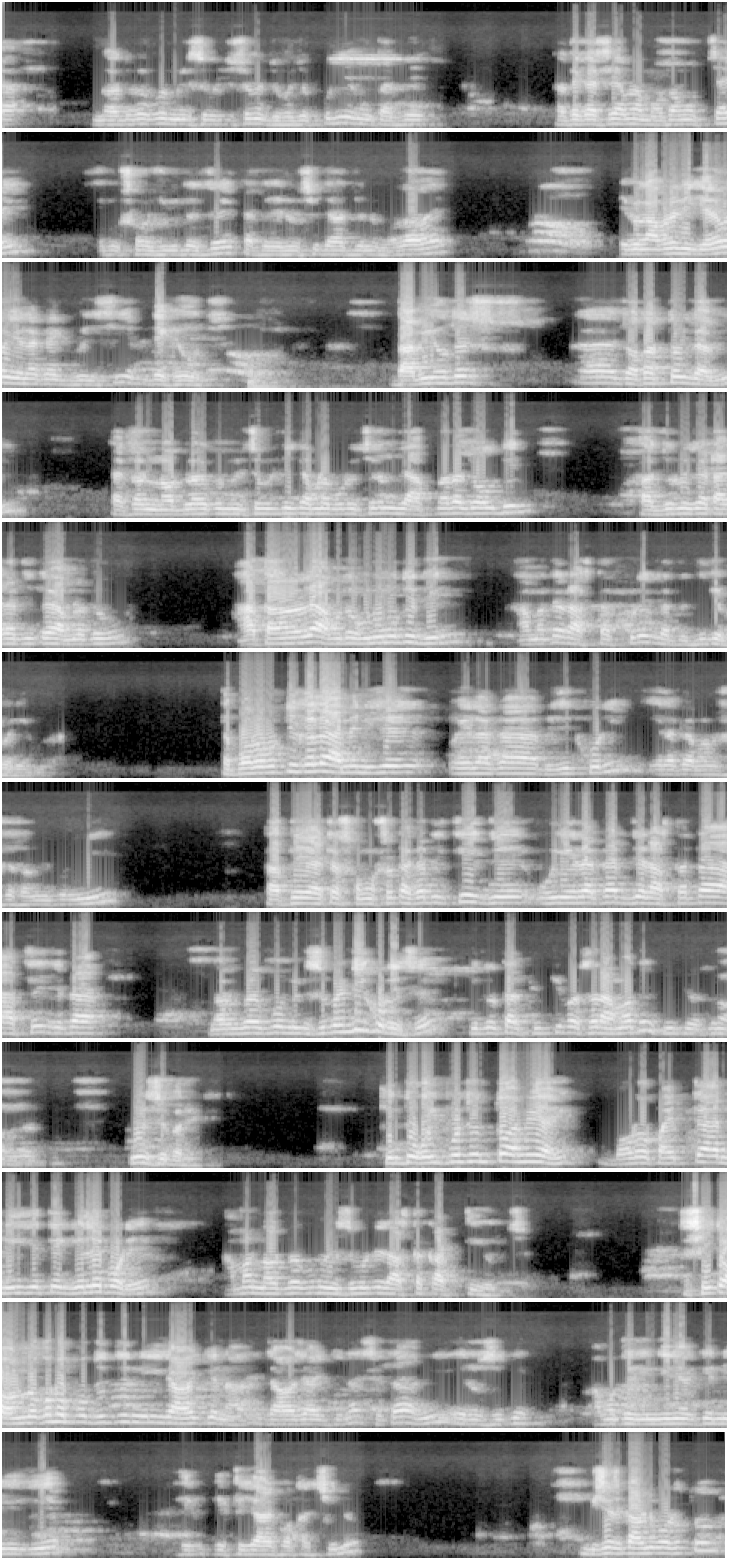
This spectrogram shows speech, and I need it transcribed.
নর্দবাবুর মিউনিসিপ্যালিটির সঙ্গে যোগাযোগ করি এবং তাকে, তাদের কাছে আমরা মতামত চাই। এবং সহযোগিতা চাই, তাদের এনওসি দেওয়ার জন্য বলা হয়। এবং আমরা নিজেরাও এই এলাকায় ঘুরেছি দেখেওছি দাবি ওদের যথার্থই দাবি। তার কারণ নর্দবাবুর মিউনিসিপ্যালিটিকে আমরা বলেছিলাম যে আপনারা জল দিন, তার জন্য যা টাকা দিতে হয় আমরা দেবো। আর তা নাহলে আমাদের অনুমতি দিন, আমাদের রাস্তা করে যাতে দিতে পারি আমরা। তা পরবর্তীকালে আমি নিজে ওই এলাকা ভিজিট করি, এলাকার মানুষকে সঙ্গে করে নিয়ে তাতে একটা সমস্যা দেখা দিচ্ছে যে ওই এলাকার যে রাস্তাটা আছে, যেটা নরসিংদীপুর মিউনিসিপ্যালিটি করেছে, কিন্তু তার ফিফটি পার্সেন্ট আমাদের ফিফটি পার্সেন্ট মিউনিসিপ্যালিটি কিন্তু ওই পর্যন্ত আমি বড় পাইপটা নিয়ে যেতে গেলে পরে আমার নর্দবাবুর মিউনিসিপ্যালিটির রাস্তা কাটতেই হচ্ছে। তো সেটা অন্য কোনো পদ্ধতি নিয়ে যাওয়া হয় কিনা, যাওয়া যায় কিনা, সেটা আমি এনওসিকে আমাদের ইঞ্জিনিয়ারকে নিয়ে গিয়ে দেখ- দেখতে যাওয়ার কথা ছিল। বিশেষ কারণবশত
